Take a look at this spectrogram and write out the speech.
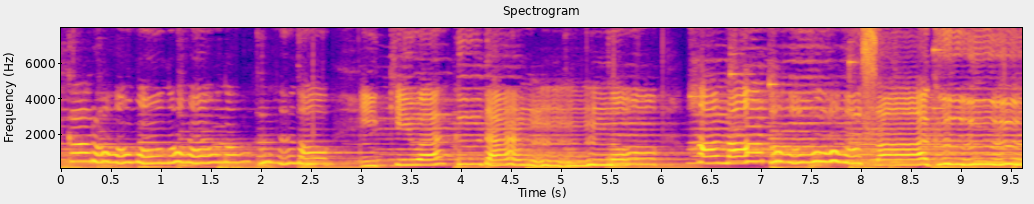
かろもののふの息は九段の花と咲く。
